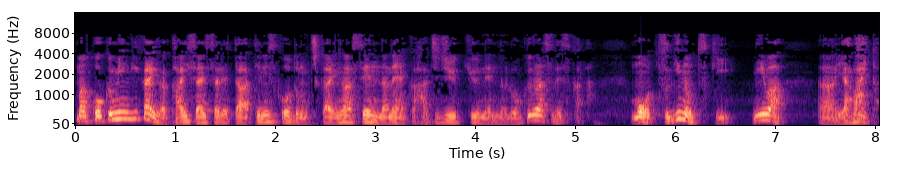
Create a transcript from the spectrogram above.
まあ、国民議会が開催されたテニスコートの誓いが1789年の6月ですから、もう次の月には、やばいと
